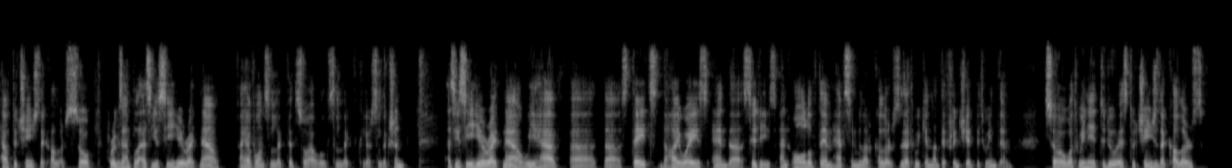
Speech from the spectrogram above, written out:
how to change the colors. So for example, as you see here right now, I have one selected, so I will select clear selection. As you see here right now, we have uh, the states, the highways, and the cities, and all of them have similar colors that we cannot differentiate between them. So what we need to do is to change the colors,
